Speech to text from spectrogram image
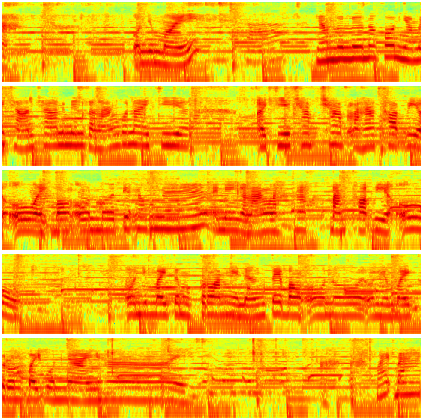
ណាស់អូនយំម៉ៃ Hả? ញ៉ាំលឿនៗណាកូនញ៉ាំឲ្យច្រើនច្រើនមានកម្លាំងកូនណាឲ្យជា ឲ្យជាឆាប់ឆាប់លះថតវីដេអូឲ្យបងអូនមើលទៀតណាកូនណាឲ្យមានកម្លាំងលះបានថតវីដេអូអូនយមីទៅមកគ្រាន់ថ្ងៃហ្នឹងទេបងអូនអើយអូនយមីគ្រុន3 4ថ្ងៃហើយអ่ะបាយបាយ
